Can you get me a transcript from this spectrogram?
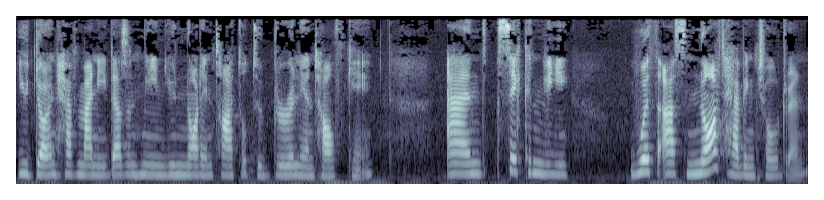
you don't have money doesn't mean you're not entitled to brilliant healthcare. And secondly, with us not having children,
